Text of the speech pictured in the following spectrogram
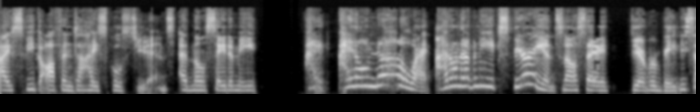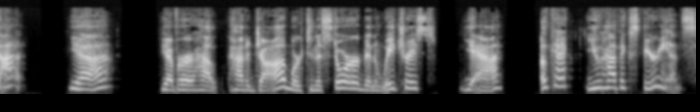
I speak often to high school students and they'll say to me, I, I don't know. I, I don't have any experience. And I'll say, Do you ever babysat? Yeah. You ever have had a job, worked in a store, been a waitress? Yeah. Okay. You have experience.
